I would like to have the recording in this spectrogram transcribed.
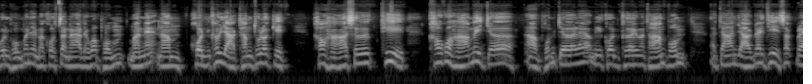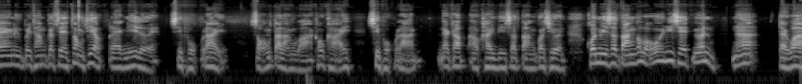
ผมผมไม่ได้มาโฆษณา แต่ว่าผมมาแนะนำคนเขาอยากทำธุรกิจ เขาหาซื้อที่ เขาก็หาไม่เจออ่าผมเจอแล้วมีคนเคยมาถามผม อาจารย์อยากได้ที่สักแปลงหนึ่งไปทำเกษตรท่องเที่ยวแปลงนี้เลย 16 ไร่2ตารางวาเขาขาย 16 ล้านนะครับ เอาใครมีสตังค์ก็เชิญ คนมีสตังค์เขาบอกโอ้ยนี่เศษเงินนะ แต่ว่า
